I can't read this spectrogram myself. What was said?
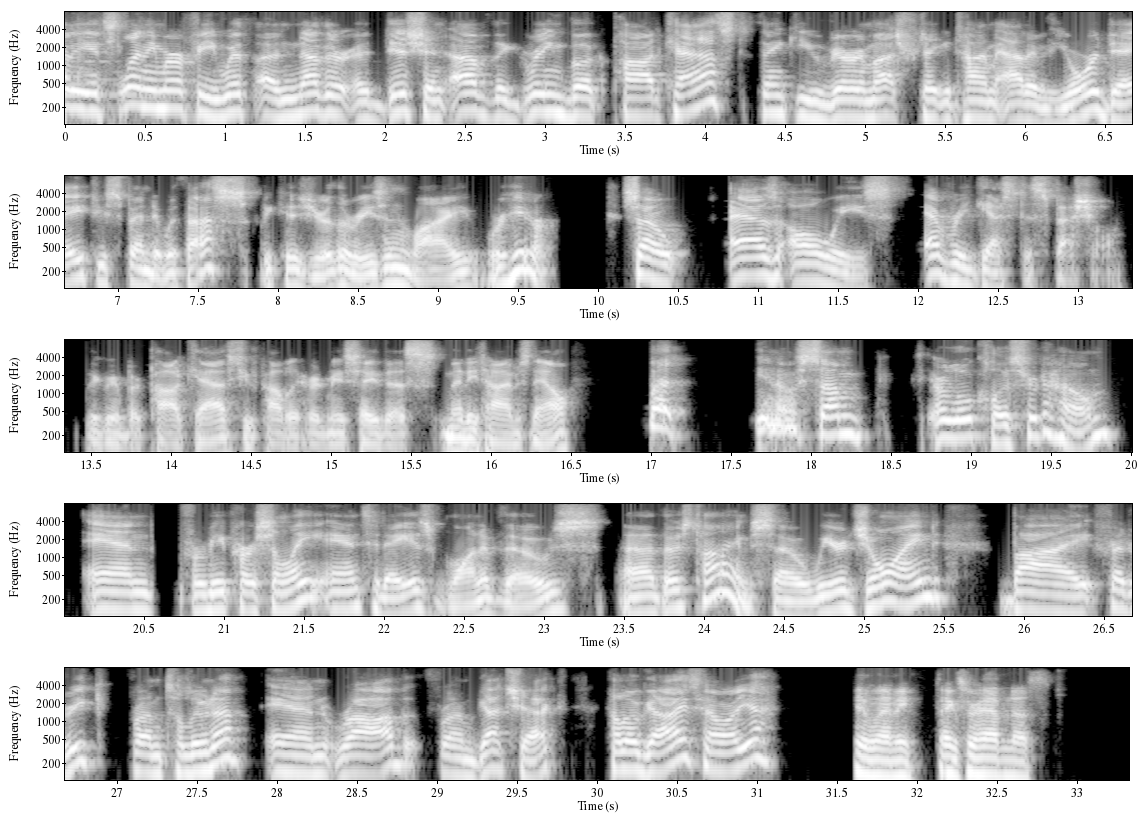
Everybody. It's Lenny Murphy with another edition of the GreenBook podcast. Thank you very much for taking time out of your day to spend it with us because you're the reason why we're here. So, as always, every guest is special. The GreenBook podcast, you've probably heard me say this many times now, but you know, some are a little closer to home. And for me personally, and today is one of those uh, those times. So we are joined by Frederic from Toluna and Rob from GutCheck. Hello, guys. How are you? Hey, Lenny. Thanks for having us.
